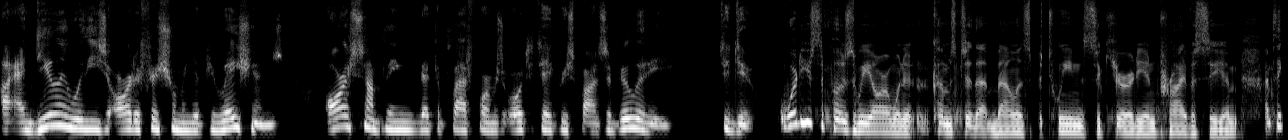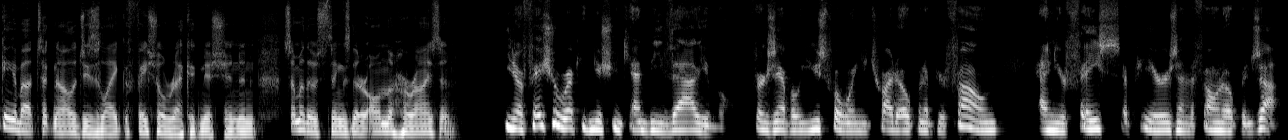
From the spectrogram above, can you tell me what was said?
uh, and dealing with these artificial manipulations are something that the platforms ought to take responsibility to do. Where do you suppose we are when it comes to that balance between security and privacy? I'm, I'm thinking about technologies like facial recognition and some of those things that are on the horizon. You know, facial recognition can be valuable for example, useful when you try to open up your phone and your face appears and the phone opens up.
